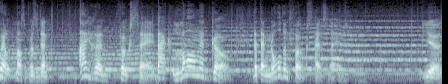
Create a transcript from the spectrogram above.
Well, Master President, I heard folks say back long ago that them northern folks had slaves. Yes,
